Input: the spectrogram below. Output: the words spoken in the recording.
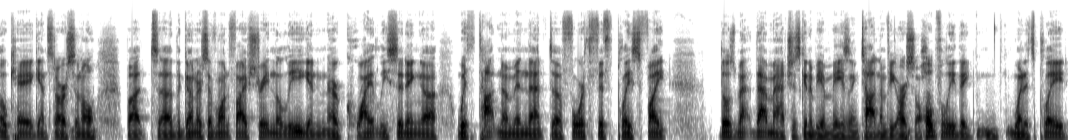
okay against Arsenal, but uh, the Gunners have won five straight in the league and are quietly sitting uh, with Tottenham in that uh, fourth, fifth place fight. Those ma- that match is going to be amazing. Tottenham v Arsenal. Hopefully, they when it's played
